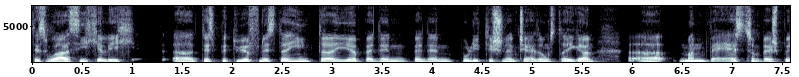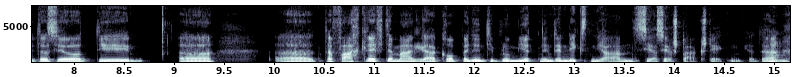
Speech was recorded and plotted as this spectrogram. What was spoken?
Das war sicherlich äh, das Bedürfnis dahinter hier bei den, bei den politischen Entscheidungsträgern. Äh, man weiß zum Beispiel, dass ja die äh, der Fachkräftemangel auch gerade bei den Diplomierten in den nächsten Jahren sehr, sehr stark steigen wird. Ja. Mhm.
